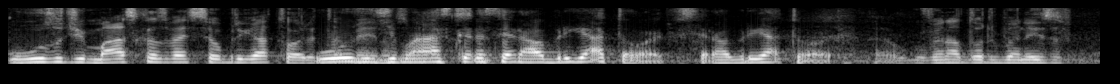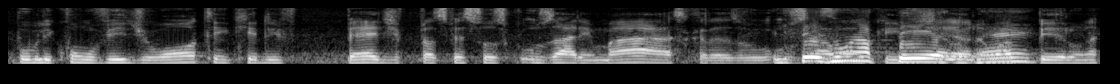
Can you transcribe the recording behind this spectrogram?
O uso de máscaras vai ser obrigatório o também? O uso de máscara né? será obrigatório, será obrigatório. É, o governador Ibanez publicou um vídeo ontem que ele pede para as pessoas usarem máscaras, ele fez um apelo, gel, né? um apelo, né?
